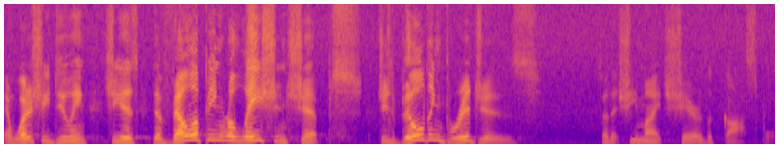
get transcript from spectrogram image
and what is she doing? She is developing relationships, she's building bridges so that she might share the gospel.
